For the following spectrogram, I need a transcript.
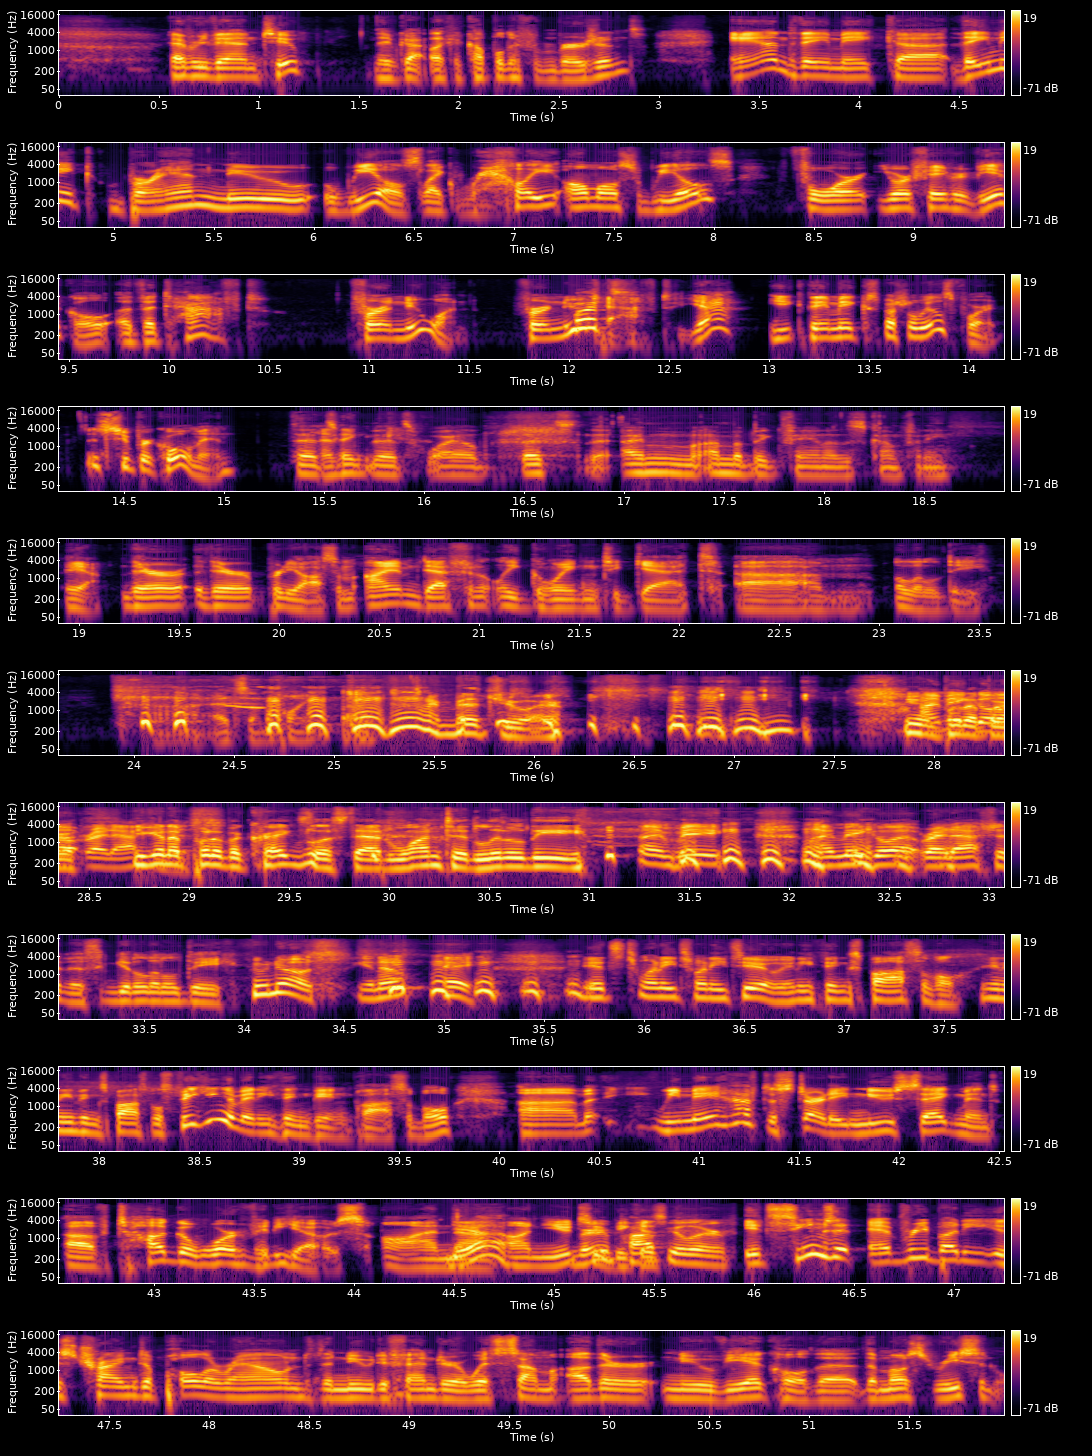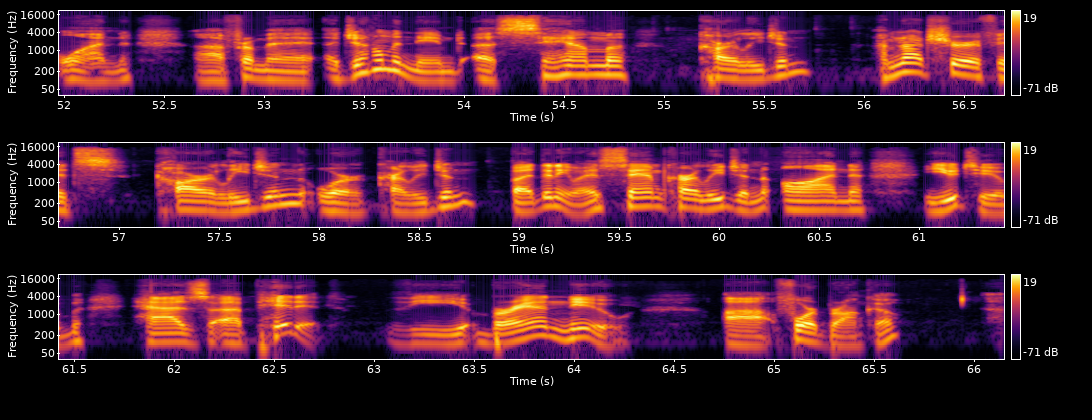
every van too. They've got like a couple different versions, and they make uh, they make brand new wheels, like rally almost wheels for your favorite vehicle, the Taft, for a new one for a new what? Taft. Yeah, you, they make special wheels for it. It's super cool, man. That's I think that's wild. That's I'm I'm a big fan of this company. Yeah, they're they're pretty awesome. I am definitely going to get um, a little D uh, at some point. I bet you are. I may go a, out right after. You're going to put up a Craigslist ad, wanted little D. I may, I may go out right after this and get a little D. Who knows? You know, hey, it's 2022. Anything's possible. Anything's possible. Speaking of anything being possible, um, we may have to start a new segment of tug of war videos on uh, yeah, uh, on YouTube because popular. it seems that everybody is trying to pull around the new Defender with some other new vehicle. The the most recent one uh, from a, a gentleman named uh, Sam Carlegion. I'm not sure if it's Car Legion or Carlegion, but anyways, Sam Carlegion on YouTube has uh, pitted the brand new uh, Ford Bronco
